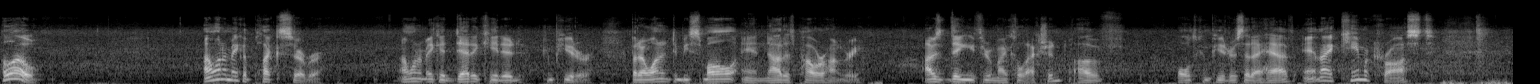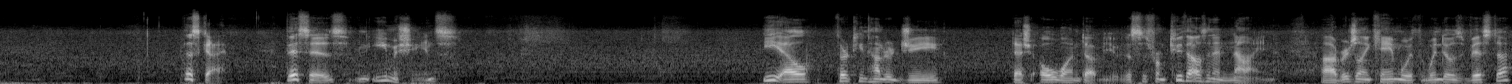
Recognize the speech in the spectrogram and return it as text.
Hello! I want to make a Plex server. I want to make a dedicated computer, but I want it to be small and not as power hungry. I was digging through my collection of old computers that I have, and I came across this guy. This is an E-Machines EL1300G-01W. This is from 2009. Uh, originally came with Windows Vista.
